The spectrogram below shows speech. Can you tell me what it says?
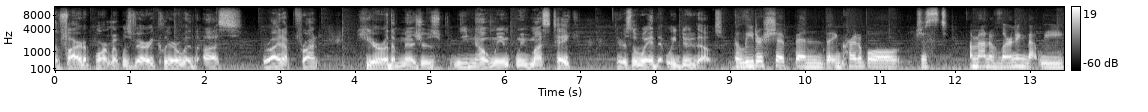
The fire department was very clear with us right up front. Here are the measures we know we, we must take. Here's the way that we do those. The leadership and the incredible just amount of learning that we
